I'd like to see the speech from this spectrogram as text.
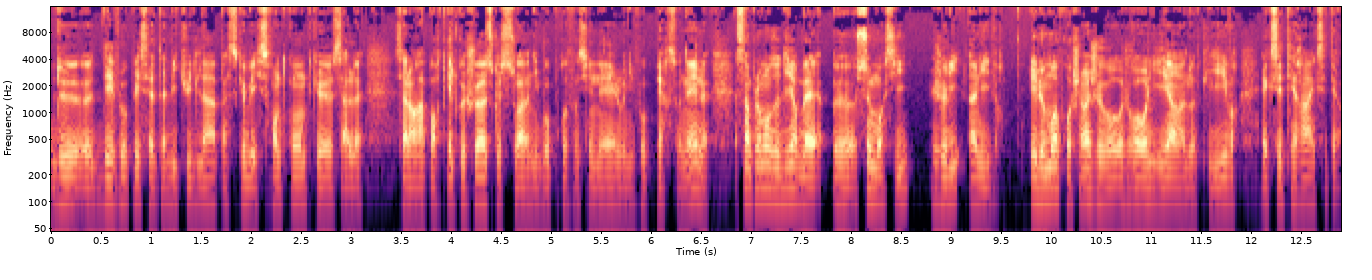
de euh, développer cette habitude-là parce que ben, se rendent compte que ça, ça, leur apporte quelque chose, que ce soit au niveau professionnel, au niveau personnel, simplement de dire, ben, euh, ce mois-ci, je lis un livre. Et le mois prochain, je, je un autre livre, etc. etc.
